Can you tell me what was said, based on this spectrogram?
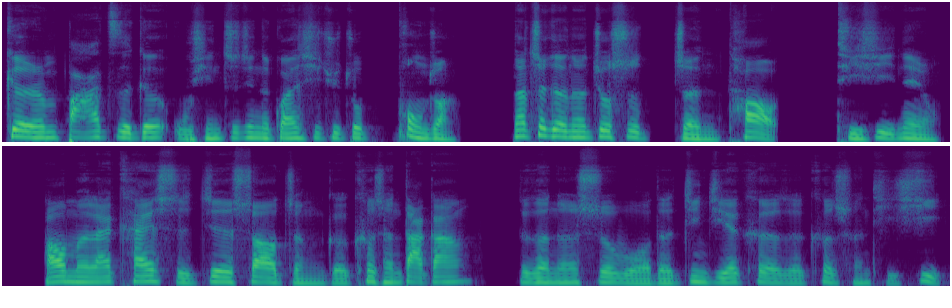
个人八字跟五行之间的关系去做碰撞。那这个呢，就是。整套体系内容，好，我们来开始介绍整个课程大纲。这个呢是我的进阶课的课程体系。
